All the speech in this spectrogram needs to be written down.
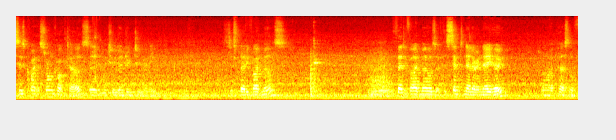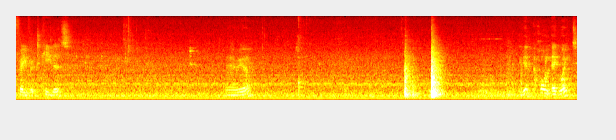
This is quite a strong cocktail, so make sure you don't drink too many. It's just 35 mils. 35 mils of the Centinela Anejo, one of my personal favourite tequilas. There we are. Again, a whole egg white.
